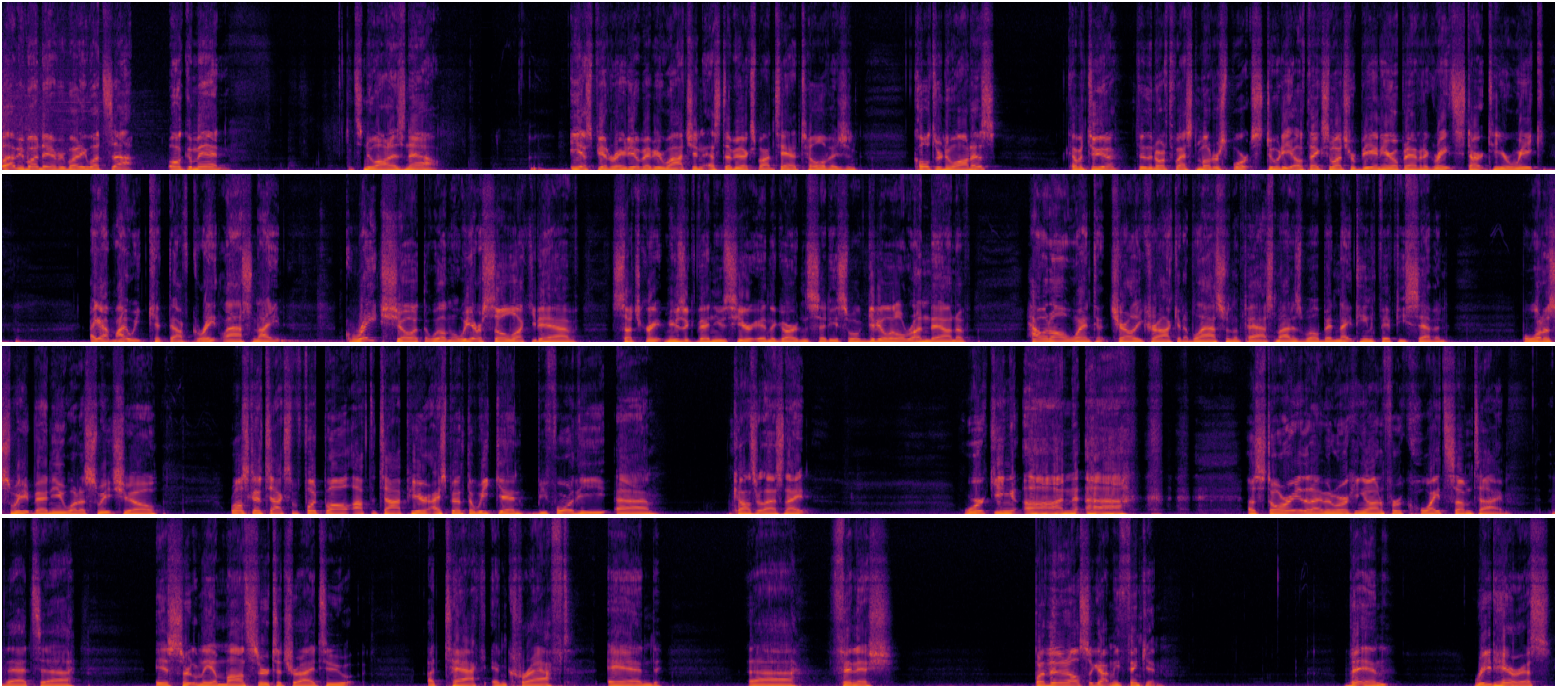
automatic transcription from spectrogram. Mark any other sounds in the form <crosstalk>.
Well, happy Monday, everybody. What's up? Welcome in. It's Nuanez Now. ESPN Radio. Maybe you're watching SWX Montana Television. Colter Nuanez coming to you through the Northwest Motorsport Studio. Thanks so much for being here. Hope you're having a great start to your week. I got my week kicked off great last night. Great show at the Wilma. We are so lucky to have such great music venues here in the Garden City. So we'll give you a little rundown of how it all went at Charley Crockett, a blast from the past. Might as well have been 1957. But what a sweet venue, what a sweet show. We're also going to talk some football off the top here. I spent the weekend before the uh, concert last night working on uh, <laughs> a story that I've been working on for quite some time that uh, is certainly a monster to try to attack and craft and uh, finish. But then it also got me thinking. Then, Reed Harris,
